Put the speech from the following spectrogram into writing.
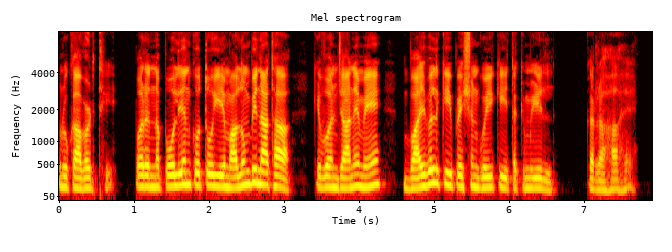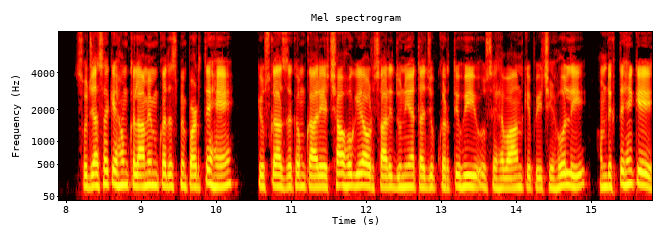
رکاوٹ تھی۔ پر نپولین کو تو یہ معلوم بھی نہ تھا کہ وہ انجانے میں بائبل کی پیشن گوئی کی تکمیل کر رہا ہے۔ سو جیسا کہ ہم کلام مقدس میں پڑھتے ہیں کہ اس کا زخم کاری اچھا ہو گیا اور ساری دنیا تجب کرتی ہوئی اس حیوان کے پیچھے ہو لی، ہم دیکھتے ہیں کہ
